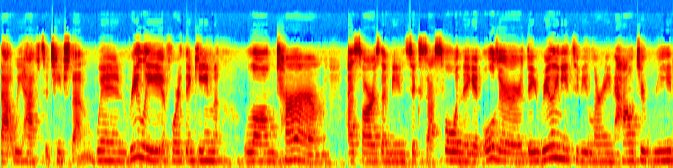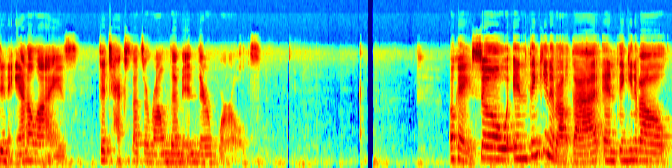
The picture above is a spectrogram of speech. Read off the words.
that we have to teach them. When really, if we're thinking long term, as far as them being successful when they get older, they really need to be learning how to read and analyze the text that's around them in their world. Okay, so in thinking about that and thinking about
